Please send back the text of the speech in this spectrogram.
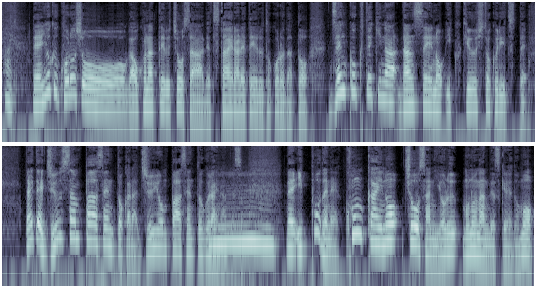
はい、で、よく厚労省が行っている調査で伝えられているところだと、全国的な男性の育休取得率って、だいたい13%から14%ぐらいなんです。で、一方でね、今回の調査によるものなんですけれども、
